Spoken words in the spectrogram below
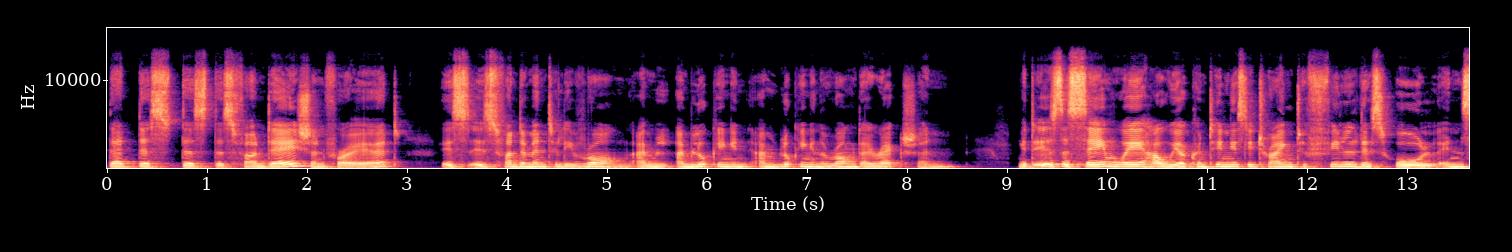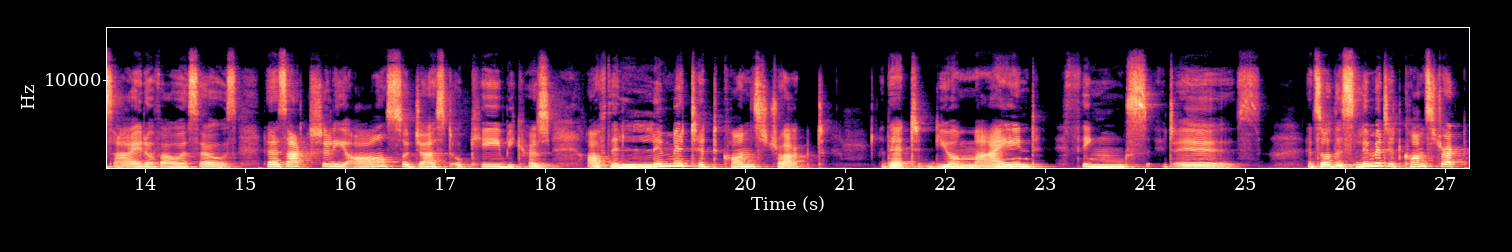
that this this this foundation for it is is fundamentally wrong. I'm i'm looking in i'm looking in the wrong direction. It is the same way how we are continuously trying to fill this hole inside of ourselves. That is actually also just okay because of the limited construct that your mind thinks it is. And so this limited construct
